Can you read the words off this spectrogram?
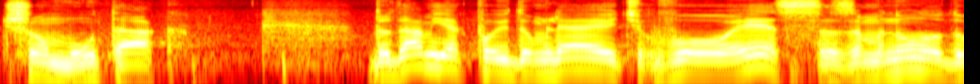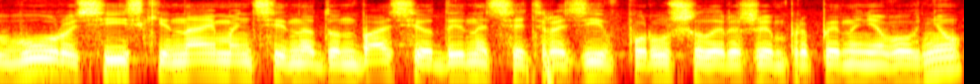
Чому так? Додам, як повідомляють в ООС, за минулу добу російські найманці на Донбасі 11 разів порушили режим припинення вогню.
